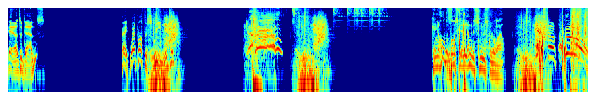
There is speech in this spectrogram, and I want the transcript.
Care to dance? Hey, wipe off the screen, would you? Can you hold the phone steady? I'm gonna snooze for a while. You're so cool!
